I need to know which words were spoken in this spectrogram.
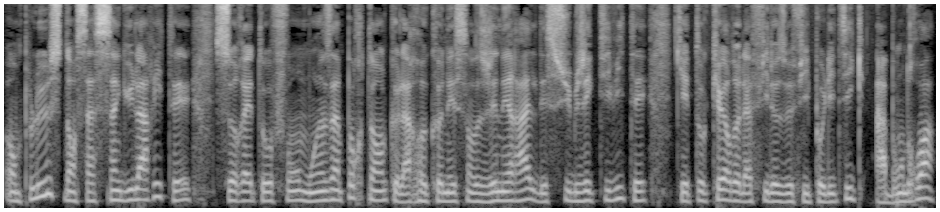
en plus, dans sa singularité, serait au fond moins important que la reconnaissance générale des subjectivités, qui est au cœur de la philosophie politique à bon droit.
